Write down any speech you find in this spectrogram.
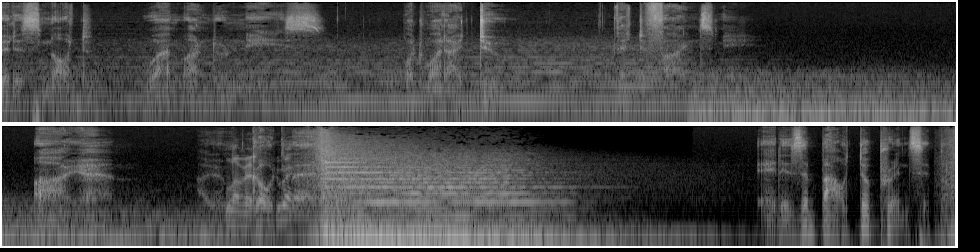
It is not who I'm underneath, but what I do that defines me. I am. I am Love it. Goatman. It is about the principle.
